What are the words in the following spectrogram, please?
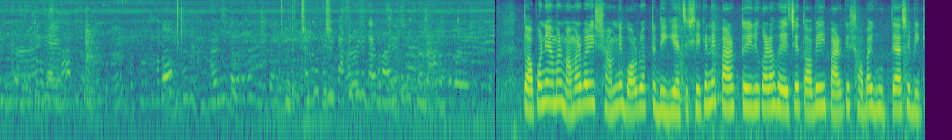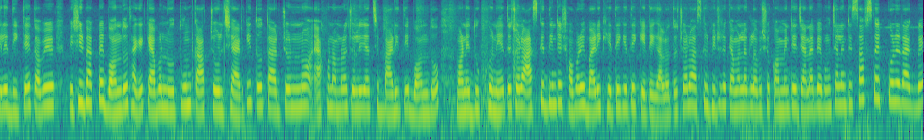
তপনে আমার মামার বাড়ির সামনে বড় একটা দিঘি আছে। সেখানে পার্ক তৈরি করা হয়েছে। তবে এই পার্কে সবাই ঘুরতে আসে বিকেলের দিকটায়। তবে বেশিরভাগটাই বন্ধ থাকে। কেবল নতুন কাজ চলছে আর কি। তো তার জন্য এখন আমরা চলে যাচ্ছি বাড়িতে বন্ধ, মনে দুঃখ নিয়ে। তো চলো, আজকের দিনটা সবারই বাড়ি খেতে খেতে কেটে গেল। তো চলো, আজকের ভিডিওটা কেমন লাগল অবশ্যই কমেন্টে জানাবে এবং চ্যানেলটি সাবস্ক্রাইব করে রাখবে।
